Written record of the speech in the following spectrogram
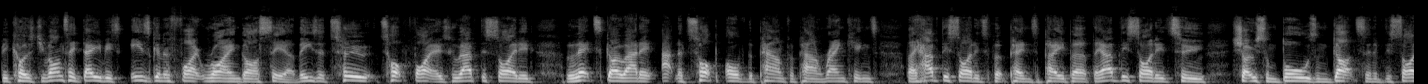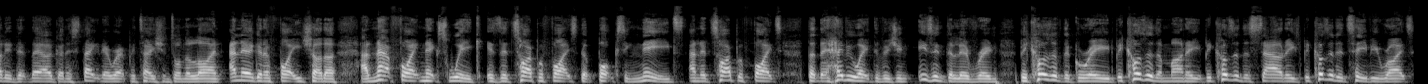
because Gervonta Davis is going to fight Ryan Garcia. These are two top fighters who have decided, let's go at it at the top of the pound for pound rankings. They have decided to put pen to paper. They have decided to show some balls and guts and have decided that they are going to stake their reputations on the line and they're going to fight each other. And that fight next week is the type of fights that boxing needs and the type of fights that the heavyweight division isn't delivering because of the greed, because of the money, because of the Saudis, because of the TV rights.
